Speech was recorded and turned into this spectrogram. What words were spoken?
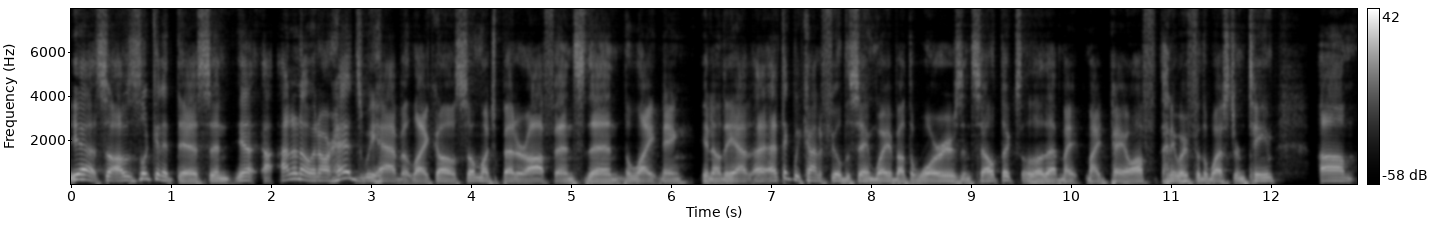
Yeah, so I was looking at this, and yeah, I don't know. In our heads, we have it like, oh, so much better offense than the Lightning. You know, they have. I think we kind of feel the same way about the Warriors and Celtics, although that might might pay off anyway for the Western team. Um,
